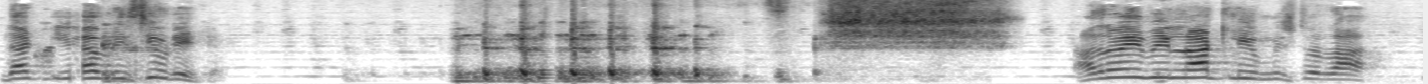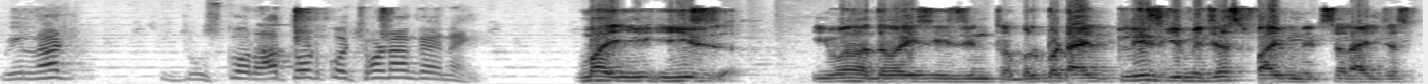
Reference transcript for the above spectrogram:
that you have received it. Otherwise, we will not leave, Mr. Ra. We will not. उसको राठौड़ को छोड़ांगे नहीं ma, he, he's even otherwise he's in trouble. But I'll please give me just five minutes, sir. I'll just.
